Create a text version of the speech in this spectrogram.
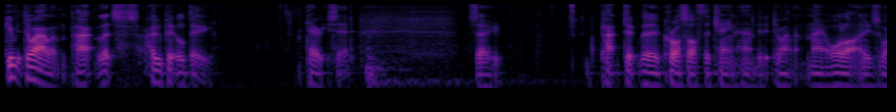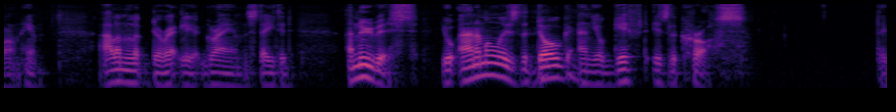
Give it to Alan, Pat. Let's hope it'll do. Terry said. So Pat took the cross off the chain, handed it to Alan. Now all eyes were on him. Alan looked directly at Graham and stated, Anubis, your animal is the dog and your gift is the cross. They,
